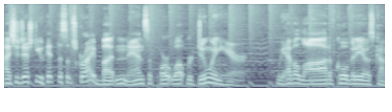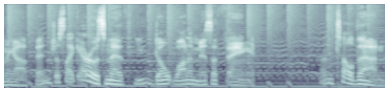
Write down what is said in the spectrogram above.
I suggest you hit the subscribe button and support what we're doing here. We have a lot of cool videos coming up, and just like Aerosmith, you don't want to miss a thing. Until then,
